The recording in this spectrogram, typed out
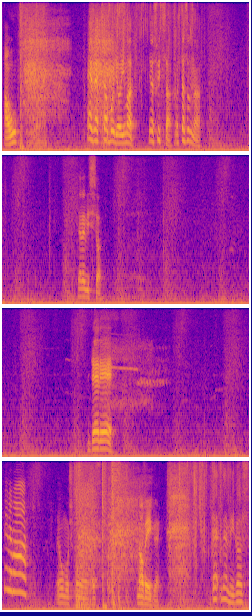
Au! Elvette a bogyóimat! Jössz vissza, most azonnal! Gyere vissza! Gyere! Gyere már! Jó, most komolyan, ez... Na végre! De nem igaz.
